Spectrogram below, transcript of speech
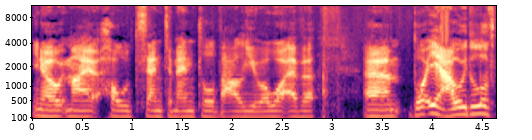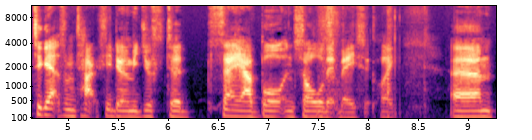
you know it might hold sentimental value or whatever. Um, but yeah, I would love to get some taxidermy just to say I bought and sold it, basically. Um,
